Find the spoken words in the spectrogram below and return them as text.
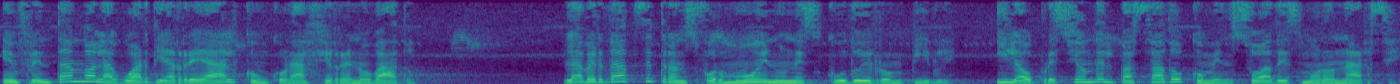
enfrentando a la Guardia Real con coraje renovado. La verdad se transformó en un escudo irrompible, y la opresión del pasado comenzó a desmoronarse.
